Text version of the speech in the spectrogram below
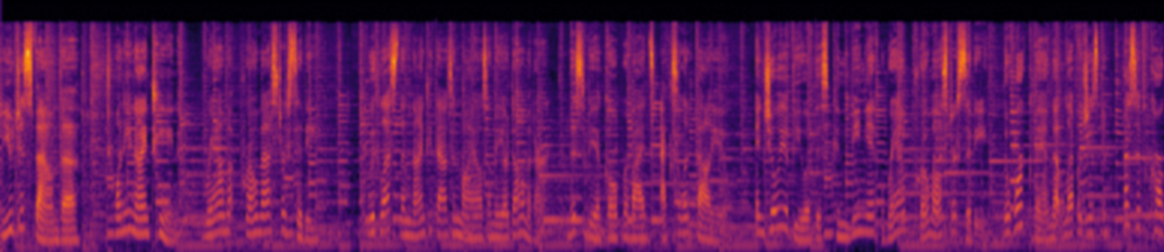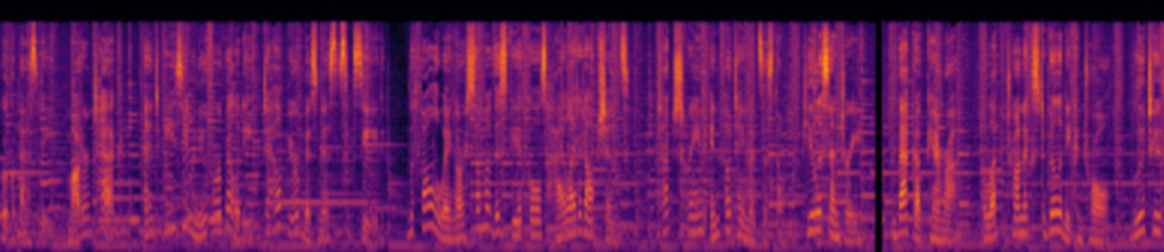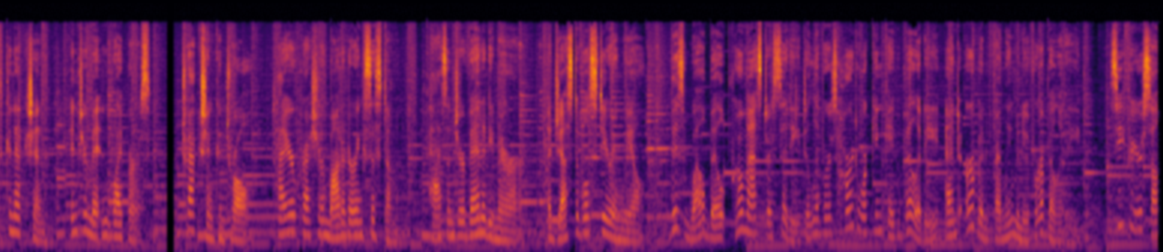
You just found the 2019 Ram ProMaster City. With less than 90,000 miles on the odometer, this vehicle provides excellent value. Enjoy a view of this convenient Ram ProMaster City, the work van that leverages impressive cargo capacity, modern tech, and easy maneuverability to help your business succeed. The following are some of this vehicle's highlighted options. Touchscreen infotainment system, keyless entry, backup camera, electronic stability control, Bluetooth connection, intermittent wipers, traction control, tire pressure monitoring system, passenger vanity mirror, adjustable steering wheel. This well-built ProMaster City delivers hard-working capability and urban-friendly maneuverability. See for yourself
